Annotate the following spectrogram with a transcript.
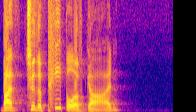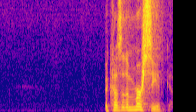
by, to the people of God because of the mercy of God.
